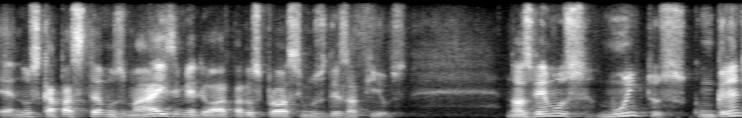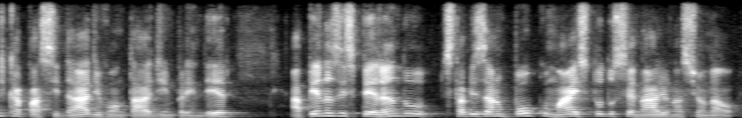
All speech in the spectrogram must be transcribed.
é, nos capacitamos mais e melhor para os próximos desafios. Nós vemos muitos com grande capacidade e vontade de empreender, apenas esperando estabilizar um pouco mais todo o cenário nacional.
